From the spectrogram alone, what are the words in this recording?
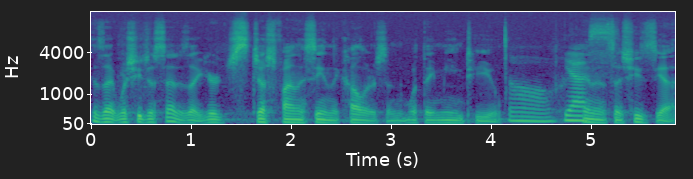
is that what she just said? Is that you're just, just finally seeing the colors and what they mean to you? Oh, yes. And it says she's yeah,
